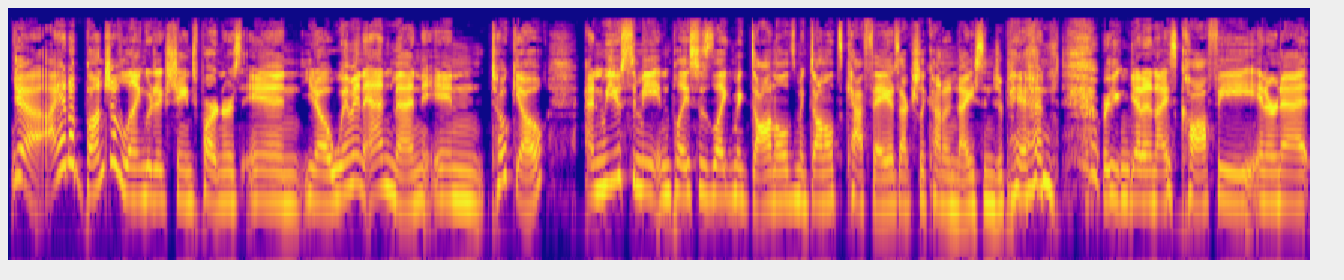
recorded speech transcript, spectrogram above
Yeah, I had a bunch of language exchange partners in, you know, women and men in Tokyo. And we used to meet in places like McDonald's. McDonald's Cafe is actually kind of nice in Japan, where you can get a nice coffee, internet.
